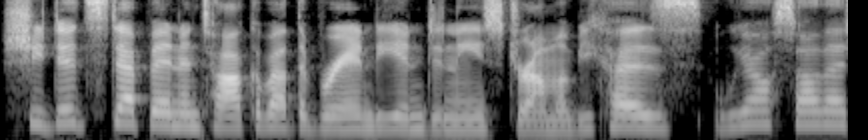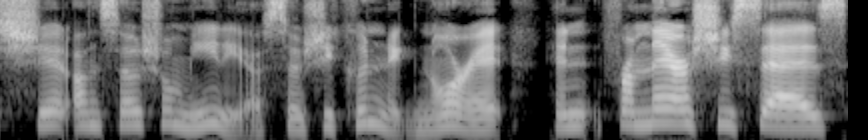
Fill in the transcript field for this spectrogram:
she did step in and talk about the Brandi and Denise drama because we all saw that shit on social media. So she couldn't ignore it. And from there, she says,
